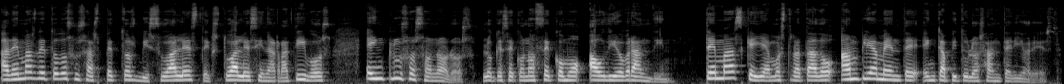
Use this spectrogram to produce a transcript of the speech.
además de todos sus aspectos visuales, textuales y narrativos, e incluso sonoros, lo que se conoce como audio branding temas que ya hemos tratado ampliamente en capítulos anteriores.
